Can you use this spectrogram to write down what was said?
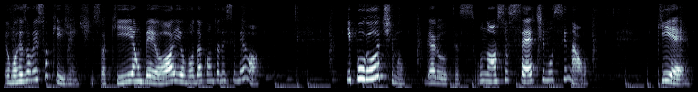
eu vou resolver isso aqui, gente. Isso aqui é um BO e eu vou dar conta desse BO. E por último, garotas, o nosso sétimo sinal, que é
